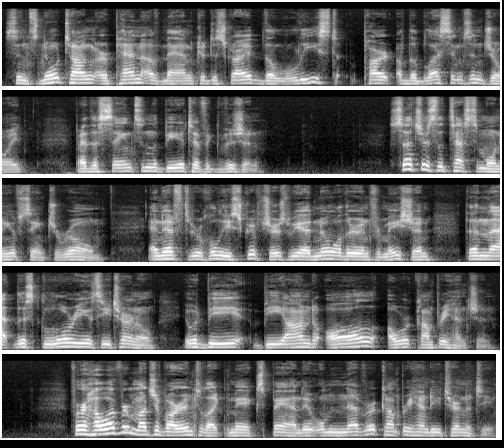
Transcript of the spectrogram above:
since no tongue or pen of man could describe the least part of the blessings enjoyed by the saints in the beatific vision. Such is the testimony of St. Jerome. And if through Holy Scriptures we had no other information than that this glory is eternal, it would be beyond all our comprehension. For however much of our intellect may expand, it will never comprehend eternity.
